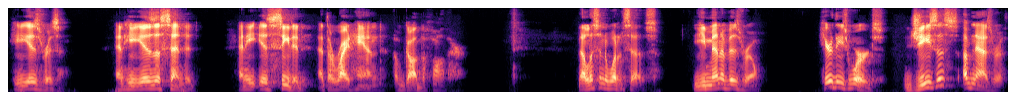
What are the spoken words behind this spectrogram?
He is risen, and he is ascended, and he is seated at the right hand of God the Father. Now listen to what it says. Ye men of Israel, hear these words. Jesus of Nazareth,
